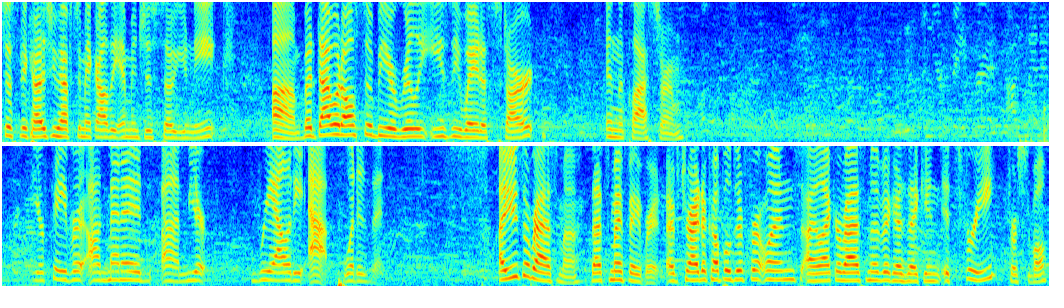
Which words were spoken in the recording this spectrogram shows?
just because you have to make all the images so unique. Um, but that would also be a really easy way to start in the classroom. Your favorite augmented um, your reality app? What is it? I use Aurasma. That's my favorite. I've tried a couple different ones. I like Aurasma because I can. It's free, first of all.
